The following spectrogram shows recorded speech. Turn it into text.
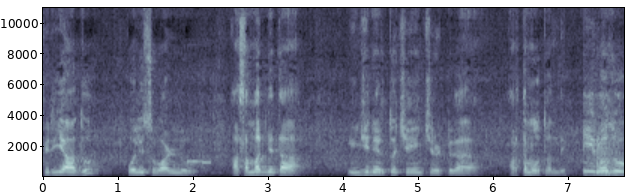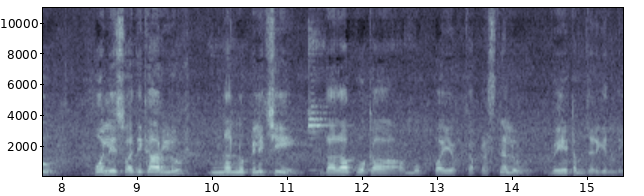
ఫిర్యాదు పోలీసు వాళ్ళు ఆ సంబంధిత ఇంజనీర్తో చేయించినట్టుగా అర్థమవుతుంది. ఈరోజు పోలీసు అధికారులు నన్ను పిలిచి దాదాపు ఒక ముప్పై ఒక్క ప్రశ్నలు వేయటం జరిగింది.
